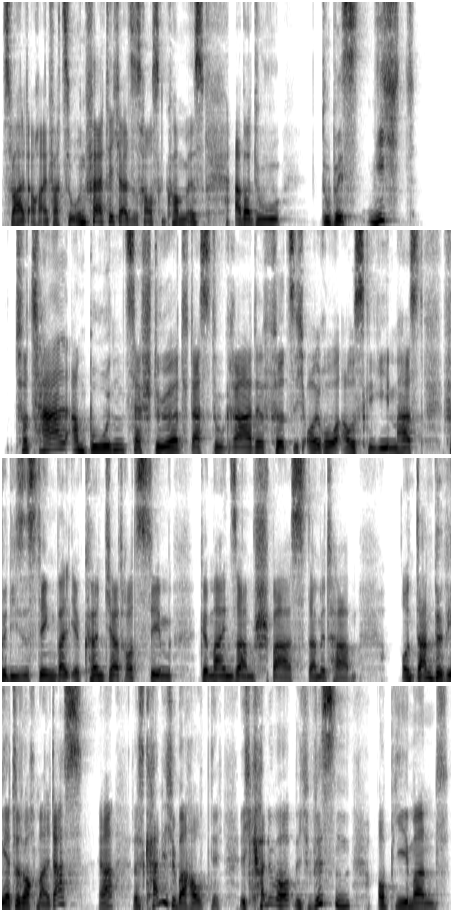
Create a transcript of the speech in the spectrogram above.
es war halt auch einfach zu unfertig, als es rausgekommen ist. Aber du, du bist nicht total am Boden zerstört, dass du gerade 40 Euro ausgegeben hast für dieses Ding, weil ihr könnt ja trotzdem gemeinsam Spaß damit haben. Und dann bewerte doch mal das, ja. Das kann ich überhaupt nicht. Ich kann überhaupt nicht wissen, ob jemand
